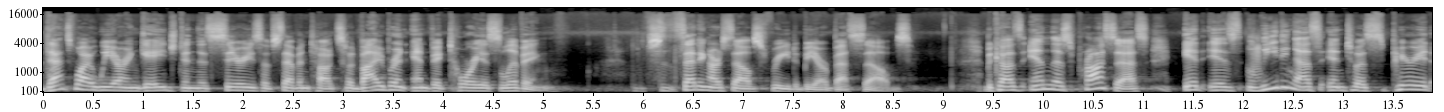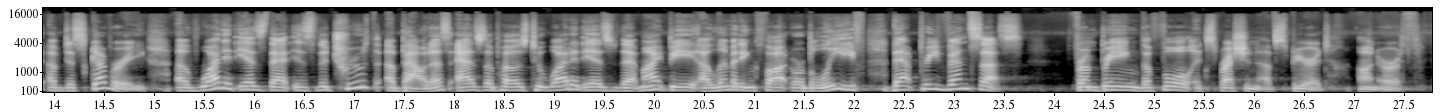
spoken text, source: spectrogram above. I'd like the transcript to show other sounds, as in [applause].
That's why we are engaged in this series of seven talks on vibrant and victorious living, setting ourselves free to be our best selves. Because in this process, it is leading us into a period of discovery of what it is that is the truth about us, as opposed to what it is that might be a limiting thought or belief that prevents us from being the full expression of spirit on earth.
